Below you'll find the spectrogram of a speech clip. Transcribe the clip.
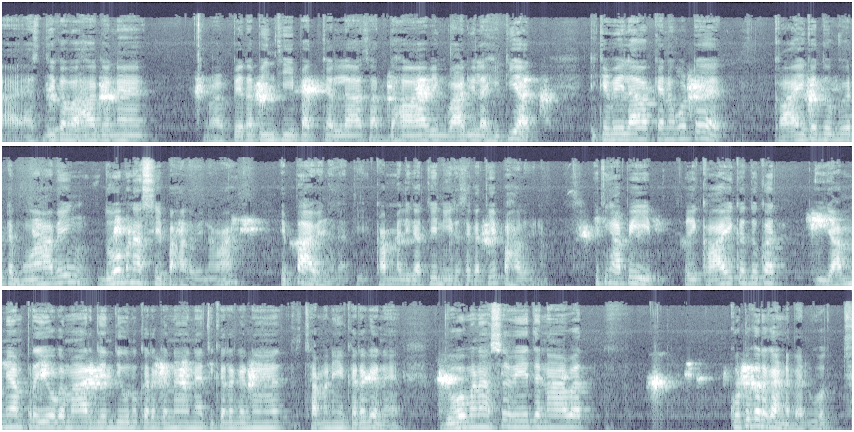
ඇස් දෙක වහගෙන පෙරපින් සීපත් කරලා සද්ධාවෙන් වාඩි වෙලා හිටියත් ටික වේලාවක් යනකොට කායික දුකකට මුවාවෙන් දෝමනස්සේ පහළ වෙනවා. එපා වෙන ගතිය, කම්මැලි ගතිය, නීරස ගතිය පහළ වෙනවා. ඉතින් අපි මේ කායික දුකත් යම් යම් ප්‍රයෝග මාර්ගෙන් දිනු කරගෙන නැති කරගෙන සමනය කරගෙන දෝමනස්ස වේදනාවත් කොටු කරගන්න බැලුවොත්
